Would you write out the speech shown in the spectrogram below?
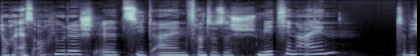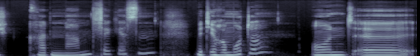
doch er ist auch jüdisch, äh, zieht ein französisches Mädchen ein. Jetzt habe ich gerade einen Namen vergessen. Mit ihrer Mutter. Und äh,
